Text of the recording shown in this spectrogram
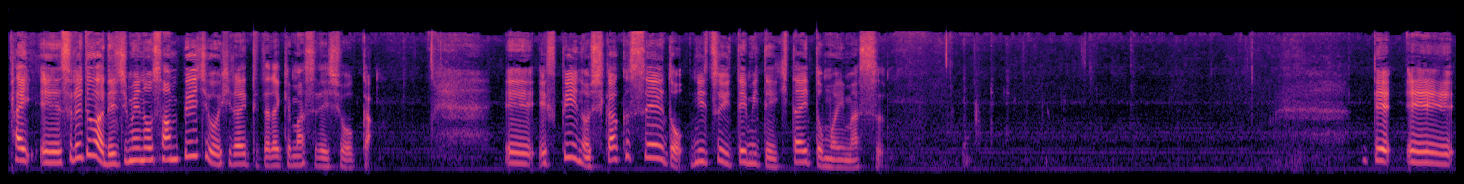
はい、えー、それではレジュメの3ページを開いていただけますでしょうか。えー、FP の資格制度について見ていきたいと思います。で、えー、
